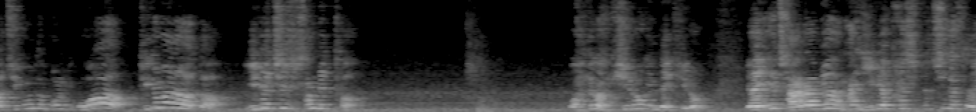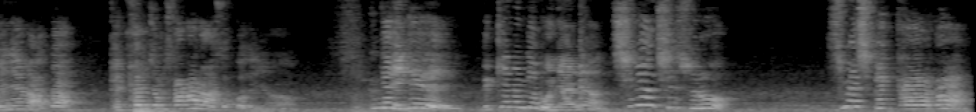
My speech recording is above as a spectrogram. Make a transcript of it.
자, 지금도 볼, 와, 되게 많이 나왔다. 273m. 와, 이거 기록인데, 기록? 야, 이게 잘하면 한 280도 치겠어. 왜냐면 아까 108.4가 나왔었거든요. 근데 이게 느끼는 게 뭐냐면, 치면 칠수록 스매시 팩터가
